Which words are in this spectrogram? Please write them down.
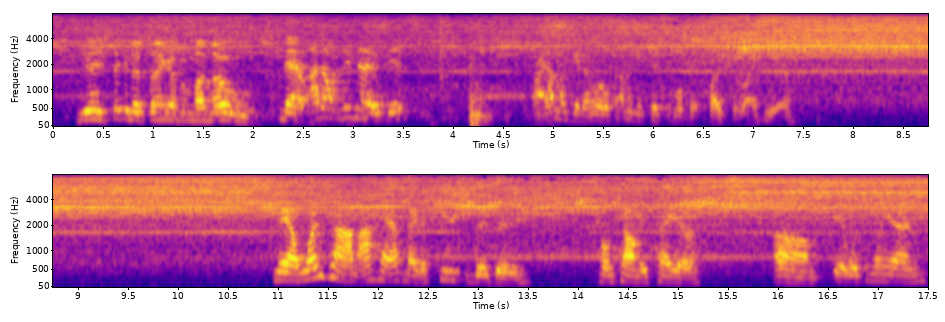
You ain't sticking that thing up in my nose. No, I don't do noses. All right, I'm gonna get a little. I'm gonna get this a little bit closer right here. Now, one time I have made a huge boo boo on Tommy's hair. Um, it was when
